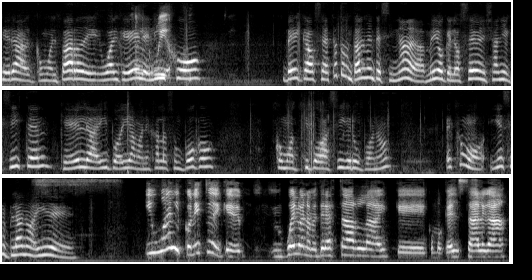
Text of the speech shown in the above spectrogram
que era como el par de igual que él, El hijo. Beca, o sea, está totalmente sin nada. Medio que los Seven ya ni existen, que él ahí podía manejarlos un poco, como tipo así grupo, ¿no? Es como, y ese plano ahí de... Igual con esto de que vuelvan a meter a Starlight, que como que él salga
